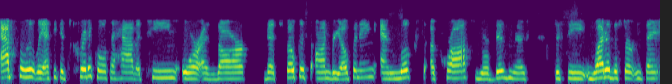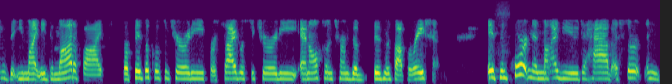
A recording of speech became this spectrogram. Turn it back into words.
Absolutely. I think it's critical to have a team or a czar that's focused on reopening and looks across your business to see what are the certain things that you might need to modify for physical security, for cybersecurity, and also in terms of business operations. It's important, in my view, to have a certain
